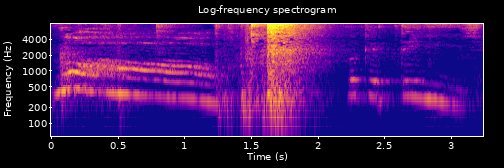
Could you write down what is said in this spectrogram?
Whoa! Look at these.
